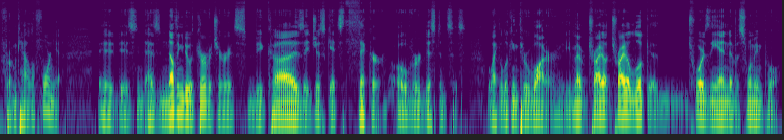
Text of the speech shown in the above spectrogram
from California. It is has nothing to do with curvature. It's because it just gets thicker over distances, like looking through water. You remember, try to try to look uh, towards the end of a swimming pool,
